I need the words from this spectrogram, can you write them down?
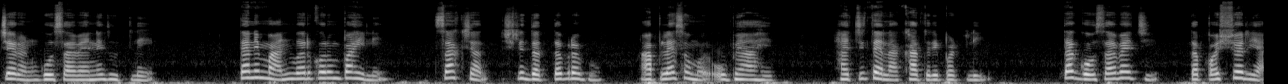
चरण गोसाव्याने धुतले. त्याने मान वर करून पाहिले साक्षात श्री दत्तप्रभू आपल्यासमोर उभे आहेत ह्याची त्याला खात्री पटली. त्या गोसाव्याची तपश्चर्या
